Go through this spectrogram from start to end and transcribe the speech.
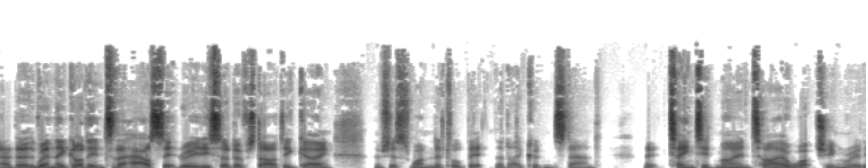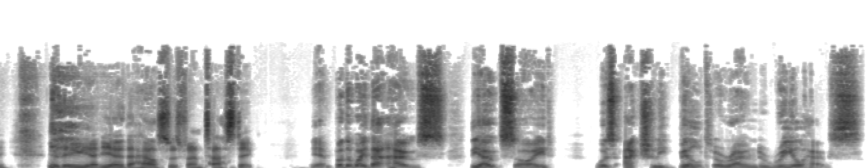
Uh, the, when they got into the house, it really sort of started going. There was just one little bit that I couldn't stand. It tainted my entire watching, really. But the uh, yeah, the house was fantastic. Yeah. By the way, that house, the outside was actually built around a real house.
